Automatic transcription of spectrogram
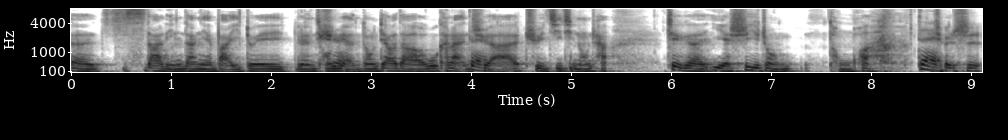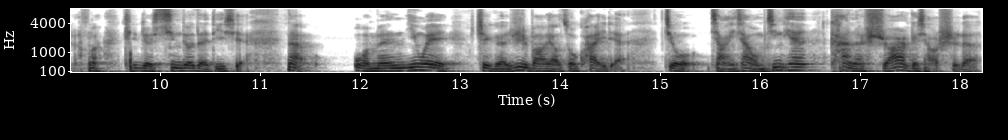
呃，斯大林当年把一堆人从远东调到乌克兰去啊，去集体农场，这个也是一种童话，对。就是啊听着心都在滴血。那我们因为这个日报要做快一点，就讲一下我们今天看了十二个小时的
